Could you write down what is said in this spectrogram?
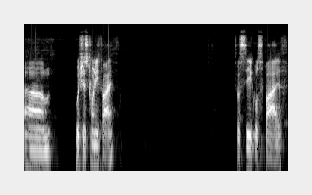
um, which is 25. So C equals 5.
